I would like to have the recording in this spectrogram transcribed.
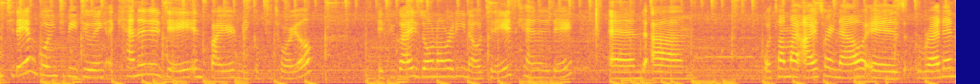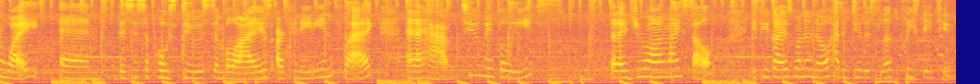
today I'm going to be doing a Canada Day inspired makeup tutorial. If you guys don't already know, today is Canada Day and um, what's on my eyes right now is red and white and this is supposed to symbolize our Canadian flag and I have two maple leaves that I drew on myself. If you guys want to know how to do this look, please stay tuned.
